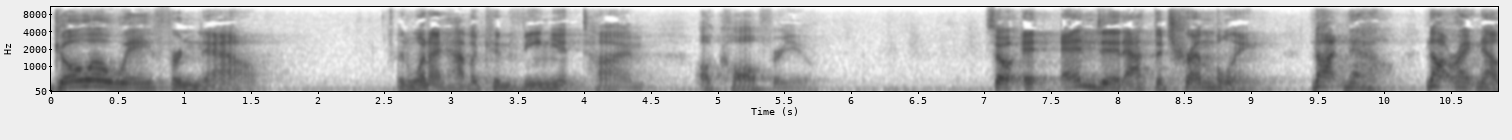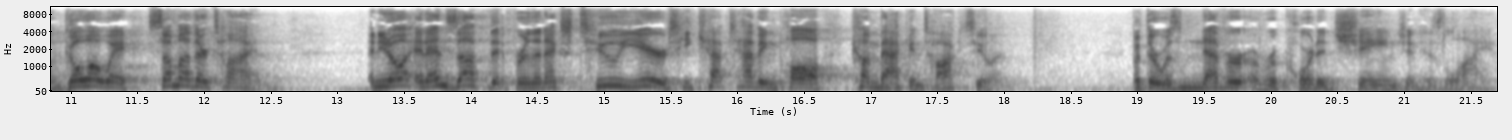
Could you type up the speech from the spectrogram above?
Go away for now. And when I have a convenient time, I'll call for you. So it ended at the trembling. Not now. Not right now. Go away some other time. And you know what? It ends up that for the next two years, he kept having Paul come back and talk to him. But there was never a recorded change in his life.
